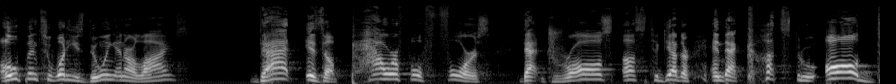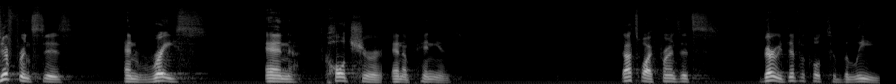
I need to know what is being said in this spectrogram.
open to what he's doing in our lives, that is a powerful force that draws us together and that cuts through all differences and race and culture and opinions. That's why, friends, it's very difficult to believe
